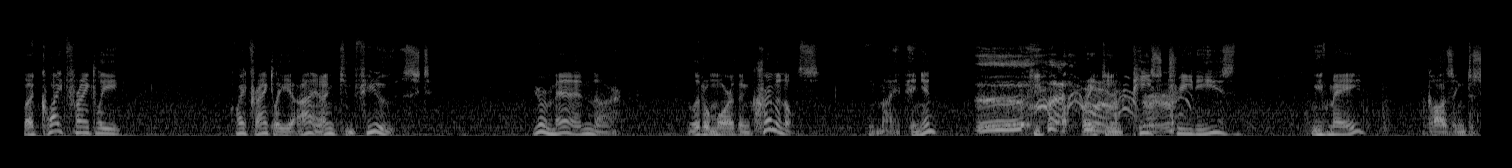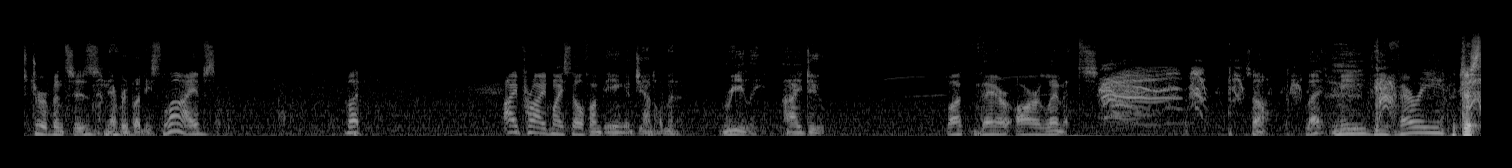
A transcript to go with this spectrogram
but quite frankly, quite frankly, I am confused. Your men are little more than criminals, in my opinion. Keep breaking peace treaties we've made, causing disturbances in everybody's lives. But I pride myself on being a gentleman. Really, I do. But there are limits. So, let me be very. Just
